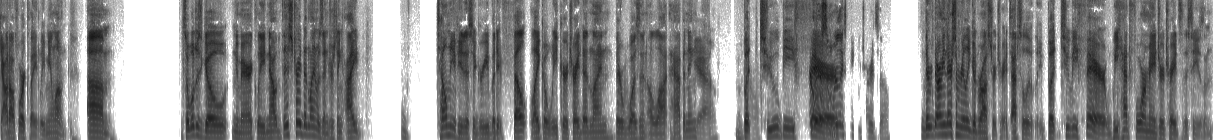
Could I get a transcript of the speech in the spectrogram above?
got off work late. Leave me alone. Um, so we'll just go numerically. Now, this trade deadline was interesting. I tell me if you disagree, but it felt like a weaker trade deadline. There wasn't a lot happening. Yeah. But Oh. to be fair, There were some really sneaky trades though. there, there- I mean, there's some really good roster trades, absolutely. But to be fair, we had four major trades this season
